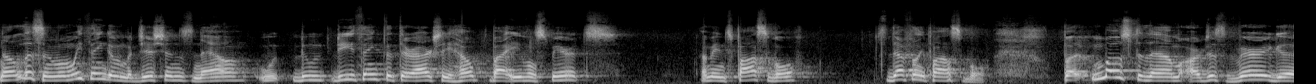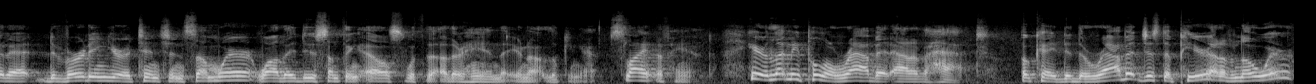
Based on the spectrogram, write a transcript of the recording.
Now, listen, when we think of magicians now, do, do you think that they're actually helped by evil spirits? I mean, it's possible. It's definitely possible. But most of them are just very good at diverting your attention somewhere while they do something else with the other hand that you're not looking at. Sleight of hand. Here, let me pull a rabbit out of a hat. Okay, did the rabbit just appear out of nowhere?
